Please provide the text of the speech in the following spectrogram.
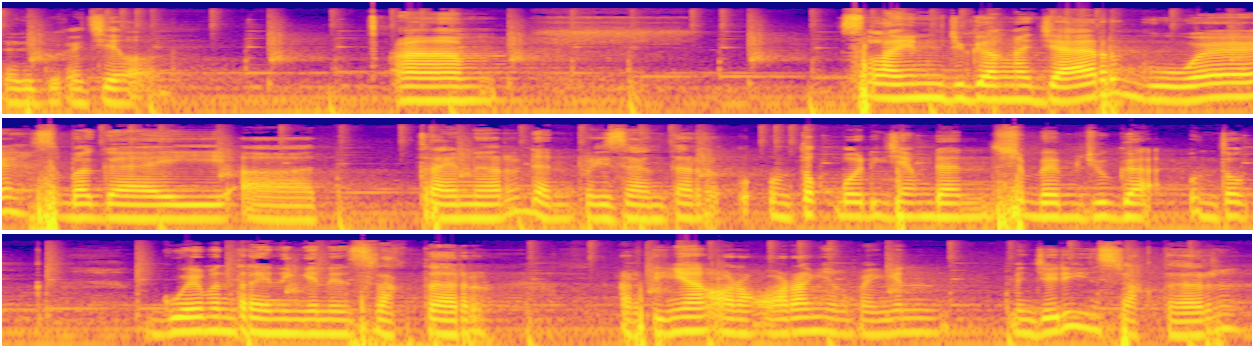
dari gue kecil. Em, Selain juga ngajar, gue sebagai uh, trainer dan presenter untuk body jam dan shebam juga untuk gue mentrainingin instructor. Artinya orang-orang yang pengen menjadi instructor,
